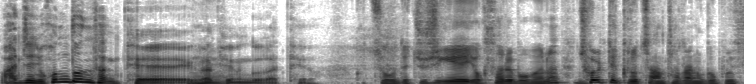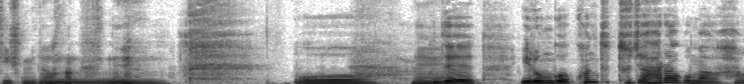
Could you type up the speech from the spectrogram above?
완전히 혼돈 상태가 네. 되는 것 같아요. 그렇죠. 근데 주식의 역사를 보면은 절대 그렇지 않다라는 걸 볼 수 있습니다. 음, 음. 오. 네. 근데 이런 거 퀀트 투자하라고 막 하,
